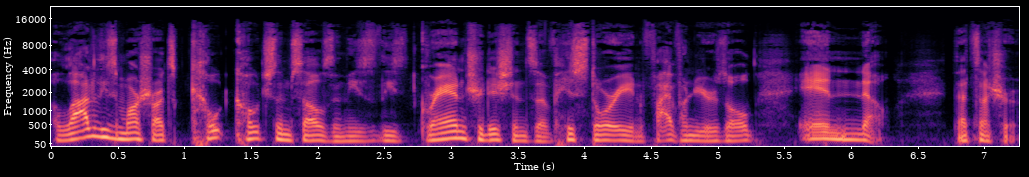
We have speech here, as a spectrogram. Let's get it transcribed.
a lot of these martial arts co- coach themselves in these these grand traditions of history and 500 years old and no that's not true.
